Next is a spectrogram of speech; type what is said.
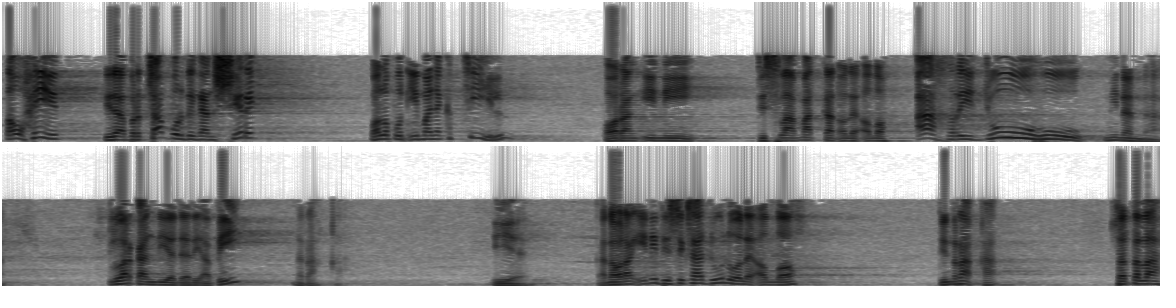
tauhid tidak bercampur dengan syirik, walaupun imannya kecil, orang ini diselamatkan oleh Allah. Akhrijuhu minan nar. Keluarkan dia dari api neraka. Iya. Karena orang ini disiksa dulu oleh Allah di neraka. Setelah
